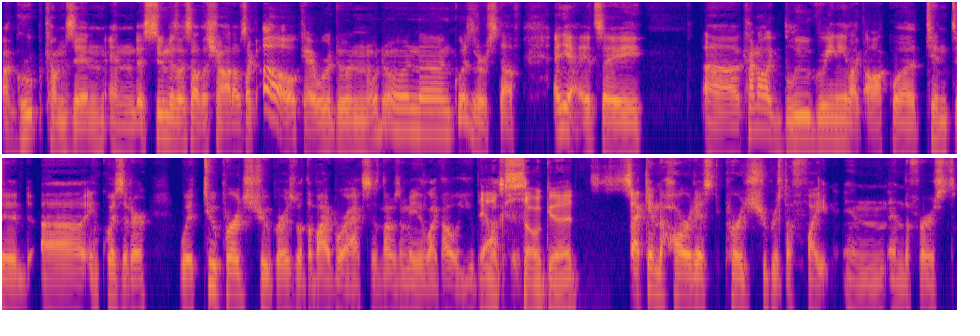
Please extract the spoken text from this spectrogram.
a group comes in, and as soon as I saw the shot, I was like, "Oh, okay, we're doing we're doing uh, Inquisitor stuff." And yeah, it's a uh, kind of like blue greeny, like aqua tinted uh, Inquisitor with two Purge troopers with the vibro axes, and I was immediately like, "Oh, you It looks so good. Second hardest Purge troopers to fight in in the first.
